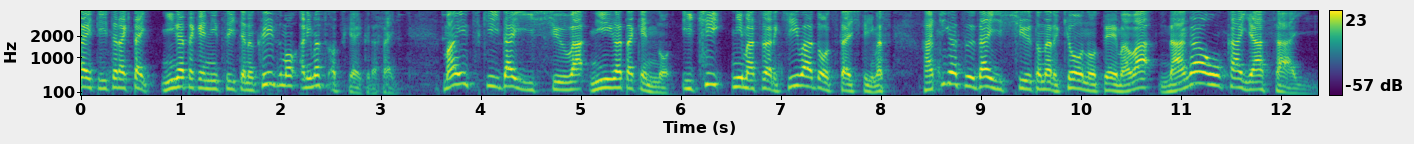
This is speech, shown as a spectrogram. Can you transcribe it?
えていただきたい新潟県についてのクイズもあります。お付き合いください。毎月第1週は新潟県の1にまつわるキーワードをお伝えしています。8月第1週となる今日のテーマは長岡野菜。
